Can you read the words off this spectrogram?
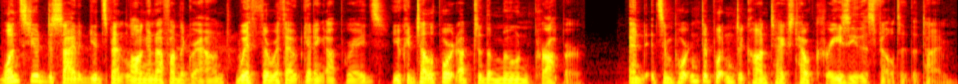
Once you'd decided you'd spent long enough on the ground, with or without getting upgrades, you could teleport up to the moon proper, and it's important to put into context how crazy this felt at the time.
